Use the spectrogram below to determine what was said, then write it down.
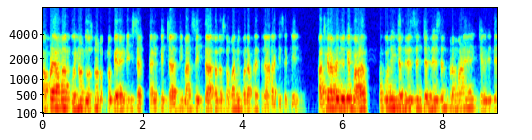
આપણે આમાં કોઈનો દોષનો ટોપલો પેરેન્ટિંગ સ્ટાઇલ કે ચાલની માનસિકતા અથવા તો સમાજ ઉપર આપણે ના રાખી શકીએ. આજકાલ આપણે જોઈએ કે બાળકોની જનરેશન જનરેશન પ્રમાણે જેવી રીતે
